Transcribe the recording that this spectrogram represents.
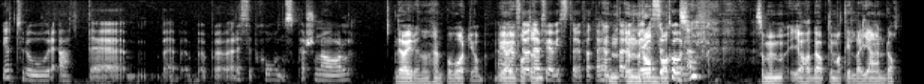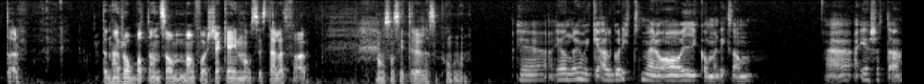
Jag tror att eh, receptionspersonal Det har ju redan hänt på vårt jobb. Vi har ju det fått var en, därför jag visste det, för att det har en- hänt här en ute i robot. receptionen. som jag har döpt till Matilda Järndotter. Den här roboten som man får checka in hos istället för någon som sitter i receptionen. Eh, Jag undrar hur mycket algoritmer och AI kommer liksom eh, ersätta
